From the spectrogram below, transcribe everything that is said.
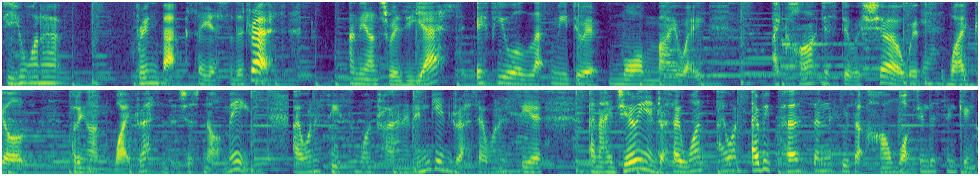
Do you want to bring back Say Yes to the Dress? And the answer is yes, if you will let me do it more my way. I can't just do a show with Yeah. white girls putting on white dresses. It's just not me. I want to see someone try on an Indian dress. I want to see a, a Nigerian dress. I want I want every person who's at home watching this thinking,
